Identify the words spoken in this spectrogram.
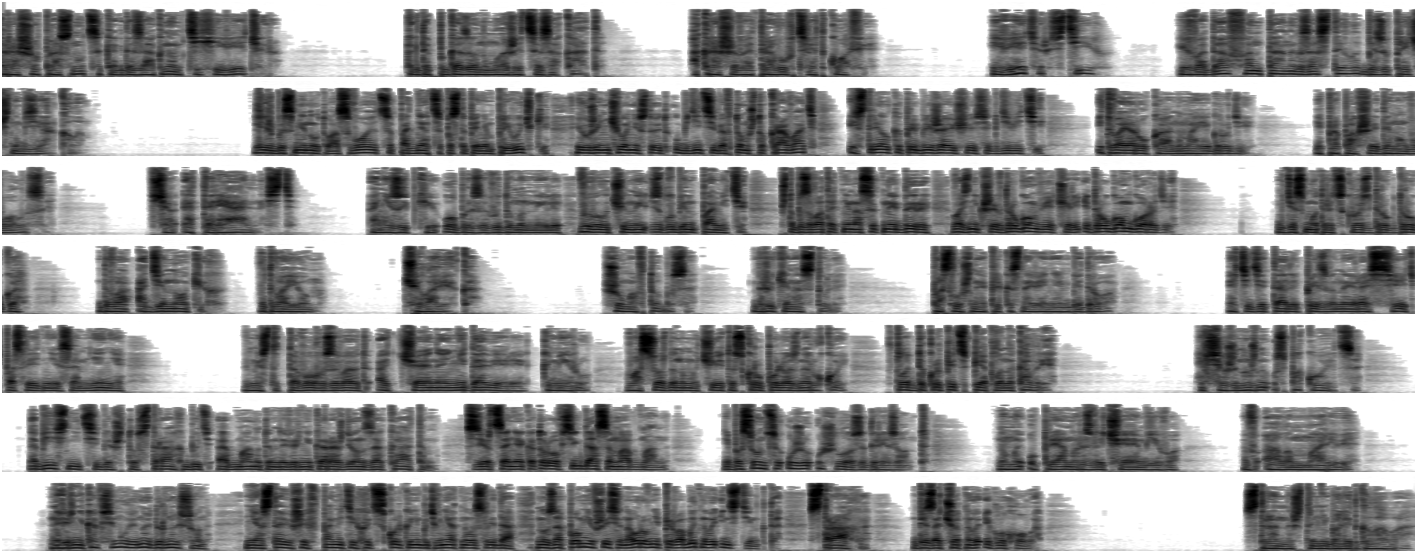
Хорошо проснуться, когда за окном тихий вечер, когда по газонам ложится закат, окрашивая траву в цвет кофе. И ветер стих, и вода в фонтанах застыла безупречным зеркалом. Лишь бы с минуту освоиться, подняться по ступеням привычки, и уже ничего не стоит убедить себя в том, что кровать и стрелка, приближающаяся к девяти, и твоя рука на моей груди, и пропахшие дымом волосы. Все это реальность, а не зыбкие образы, выдуманные или выволоченные из глубин памяти, чтобы залатать ненасытные дыры, возникшие в другом вечере и другом городе, где смотрят сквозь друг друга два одиноких вдвоем человека. Шум автобуса, брюки на стуле, послушное прикосновением бедро. Эти детали, призванные рассеять последние сомнения, вместо того вызывают отчаянное недоверие к миру, воссозданному чьей-то скрупулезной рукой, вплоть до крупиц пепла на ковре. И все же нужно успокоиться, объяснить себе, что страх быть обманутым наверняка рожден закатом, созерцание которого всегда самообман, ибо солнце уже ушло за горизонт, но мы упрямо различаем его в алом мареве. Наверняка всему виной дурной сон, не оставивший в памяти хоть сколько-нибудь внятного следа, но запомнившийся на уровне первобытного инстинкта, страха, безотчетного и глухого. Странно, что не болит голова,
